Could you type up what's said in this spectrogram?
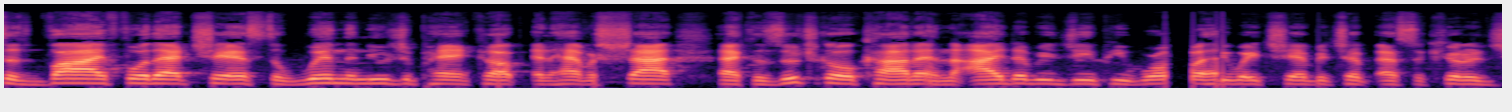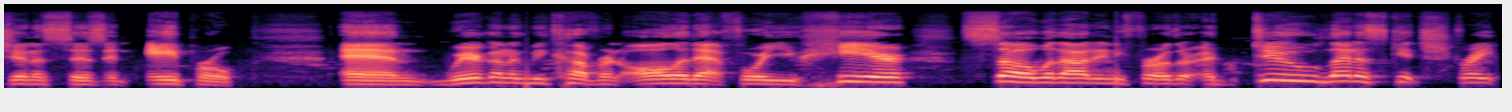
to vie for that chance to win the New Japan Cup and have a shot at Kazuchika Okada and the IWGP World Heavyweight Championship at Sakura Genesis in April. And we're going to be covering all of that for you here. So, without any further ado, let us get straight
